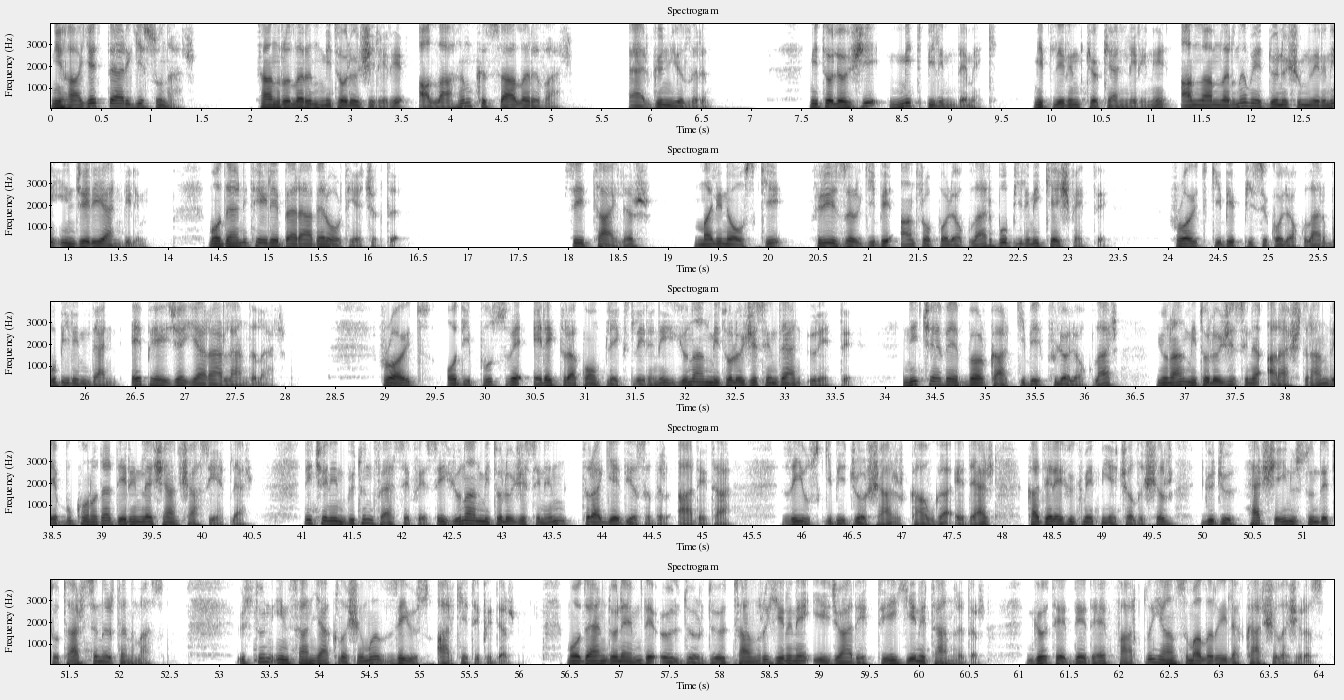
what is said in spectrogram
Nihayet dergi sunar. Tanrıların mitolojileri, Allah'ın kıssaları var. Ergün Yıldırım Mitoloji, mit bilim demek. Mitlerin kökenlerini, anlamlarını ve dönüşümlerini inceleyen bilim. Modernite ile beraber ortaya çıktı. C. Tyler, Malinowski, Fraser gibi antropologlar bu bilimi keşfetti. Freud gibi psikologlar bu bilimden epeyce yararlandılar. Freud, Oedipus ve Elektra komplekslerini Yunan mitolojisinden üretti. Nietzsche ve Burckhardt gibi filologlar, Yunan mitolojisini araştıran ve bu konuda derinleşen şahsiyetler. Nietzsche'nin bütün felsefesi Yunan mitolojisinin tragedyasıdır adeta. Zeus gibi coşar, kavga eder, kadere hükmetmeye çalışır, gücü her şeyin üstünde tutar, sınır tanımaz. Üstün insan yaklaşımı Zeus arketipidir modern dönemde öldürdüğü, Tanrı yerine icat ettiği yeni Tanrı'dır. Göte'de de farklı yansımalarıyla karşılaşırız.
